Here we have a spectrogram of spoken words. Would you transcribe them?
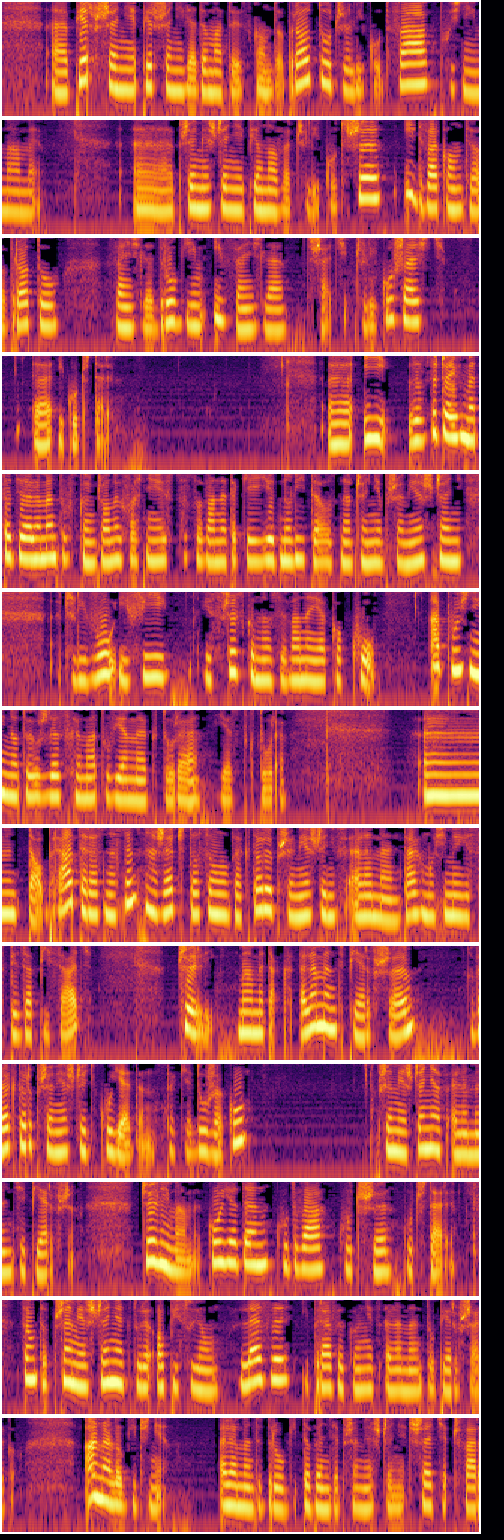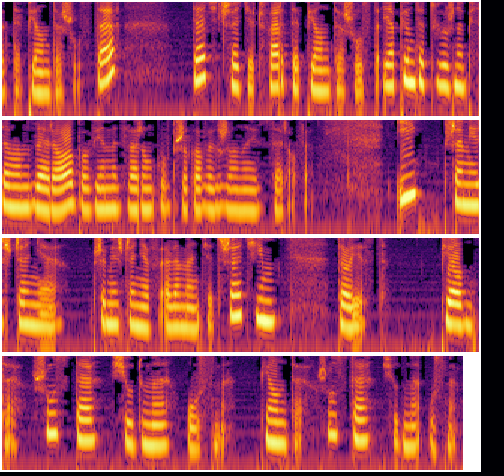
E, Pierwsze, nie, niewiadoma to jest kąt obrotu, czyli Q2, później mamy e, przemieszczenie pionowe, czyli Q3 i dwa kąty obrotu w węźle drugim i w węźle trzecim, czyli Q6 e, i Q4. E, I zazwyczaj w metodzie elementów skończonych właśnie jest stosowane takie jednolite oznaczenie przemieszczeń, czyli W i Φ jest wszystko nazywane jako Q, a później no to już ze schematu wiemy, które jest które. E, Dobra, teraz następna rzecz to są wektory przemieszczeń w elementach. Musimy je sobie zapisać. Czyli mamy tak, element pierwszy, wektor przemieszczeń Q1, takie duże Q, przemieszczenia w elemencie pierwszym. Czyli mamy Q1, Q2, Q3, Q4. Są to przemieszczenia, które opisują lewy i prawy koniec elementu pierwszego. Analogicznie element drugi to będzie przemieszczenie trzecie, czwarte, piąte, szóste. Dać trzecie, czwarte, piąte, szóste. Ja piąte tu już napisałam 0, bo wiemy z warunków brzegowych, że ono jest zerowe. I przemieszczenie, przemieszczenie w elemencie trzecim to jest piąte, szóste, siódme, ósme. Piąte, szóste, siódme, ósme.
